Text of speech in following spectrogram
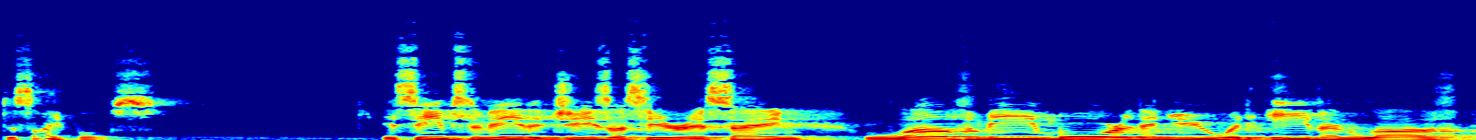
disciples. It seems to me that Jesus here is saying, Love me more than you would even love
